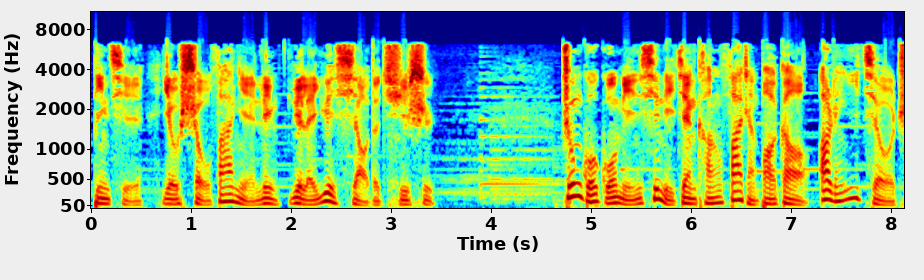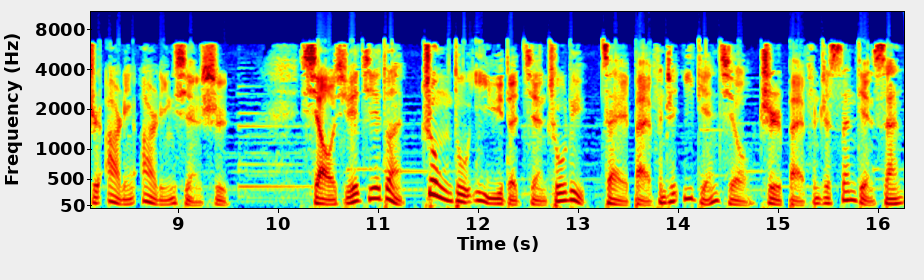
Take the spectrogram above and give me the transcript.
并且有首发年龄越来越小的趋势。中国国民心理健康发展报告（二零一九至二零二零）显示，小学阶段重度抑郁的检出率在百分之一点九至百分之三点三，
